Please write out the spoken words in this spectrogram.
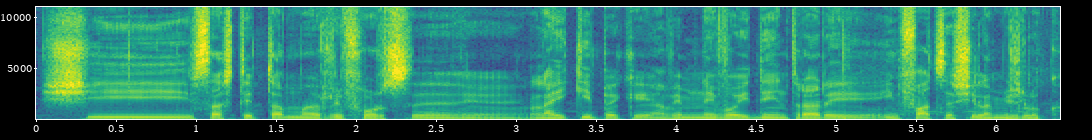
și să așteptăm reforț uh, la echipă, că avem nevoie de intrare în față și la mijloc.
